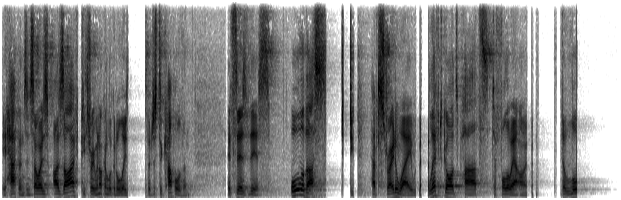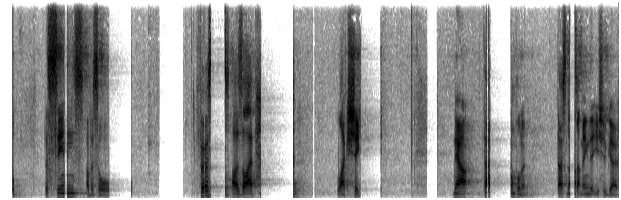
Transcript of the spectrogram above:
it happens. And so as Isaiah 53, we're not going to look at all these, but just a couple of them. It says this All of us have strayed away, we have left God's paths to follow our own. The Lord, the sins of us all. First, Isaiah like sheep. Now, that's a compliment. That's not something that you should go,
